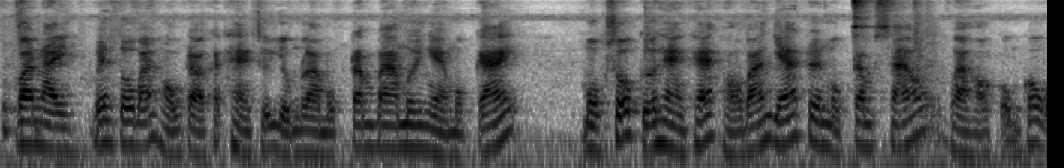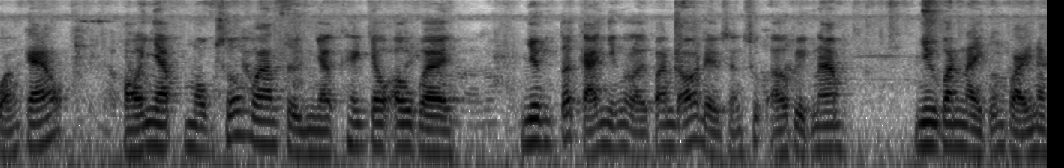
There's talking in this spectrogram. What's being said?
Van này Bento bán hỗ trợ khách hàng sử dụng là 130.000 một cái. Một số cửa hàng khác họ bán giá trên 160 và họ cũng có quảng cáo. Họ nhập một số van từ Nhật hay châu Âu về, nhưng tất cả những loại van đó đều sản xuất ở Việt Nam như van này cũng vậy nè,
